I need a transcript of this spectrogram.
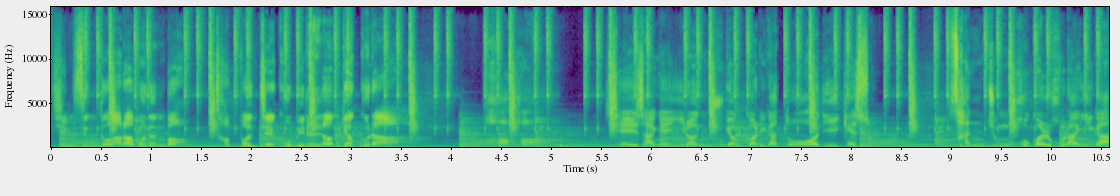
짐승도 알아보는 법. 첫 번째 고비를 넘겼구나. 허허, 세상에 이런 구경거리가 또 어디 있겠소? 산중 호걸 호랑이가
